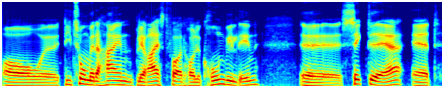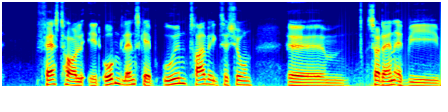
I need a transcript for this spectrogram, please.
Og øh, de to meter hegn blev rejst for at holde kronvildt inde. Øh, sigtet er at fastholde et åbent landskab uden trævegetation, øh, sådan at vi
